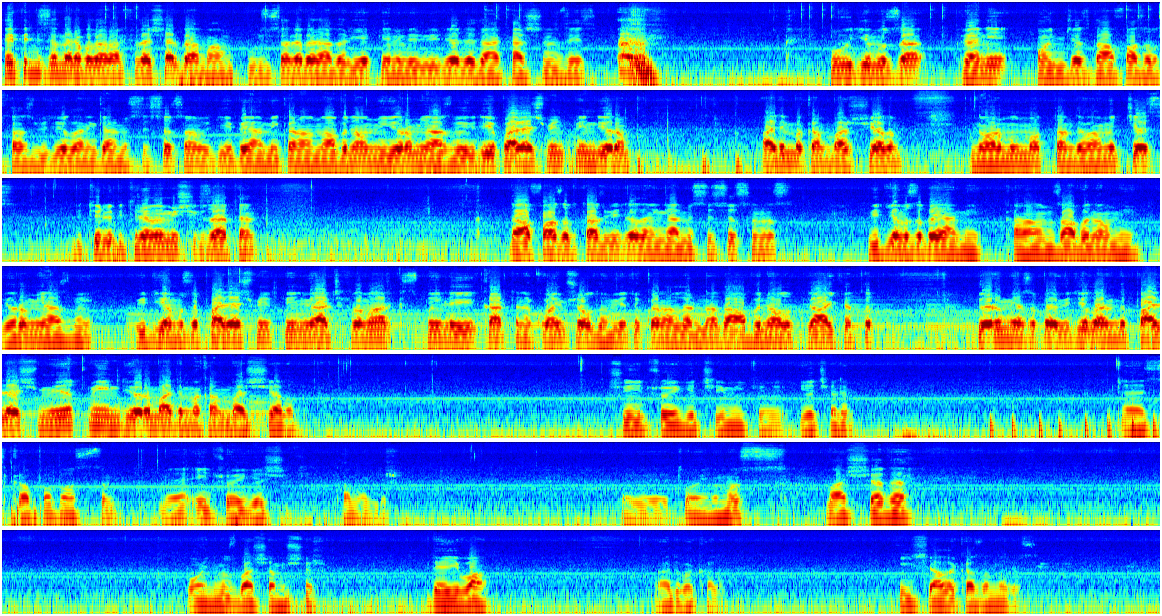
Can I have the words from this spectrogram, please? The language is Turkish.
Hepinize merhabalar arkadaşlar. Ben Mahmut. Bugün sizlerle beraber yepyeni bir videoda daha karşınızdayız. bu videomuzda Granny oynayacağız. Daha fazla bu tarz videoların gelmesi istiyorsanız videoyu beğenmeyi, kanalıma abone olmayı, yorum yazmayı, videoyu paylaşmayı unutmayın diyorum. Hadi bakalım başlayalım. Normal moddan devam edeceğiz. Bir türlü bitirememiştik zaten. Daha fazla bu tarz videoların gelmesini istiyorsanız videomuzu beğenmeyi, kanalımıza abone olmayı, yorum yazmayı, videomuzu paylaşmayı unutmayın ve açıklamalar kısmıyla iyi kartına koymuş olduğum YouTube kanallarına da abone olup like atıp yorum yazıp ve videolarını paylaşmayı unutmayın diyorum. Hadi bakalım başlayalım. Şu introyu geçeyim ilk geçelim. Evet, skapa bastım ve introyu geçtik. Tamamdır. Evet, oyunumuz başladı. Oyunumuz başlamıştır. Day one. Hadi bakalım. İnşallah kazanırız.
